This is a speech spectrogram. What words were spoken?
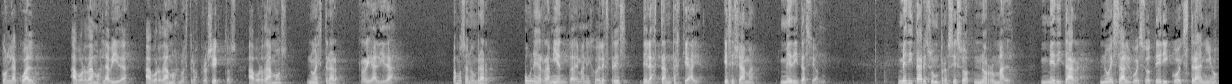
con la cual abordamos la vida, abordamos nuestros proyectos, abordamos nuestra realidad vamos a nombrar una herramienta de manejo del estrés de las tantas que hay, que se llama meditación. Meditar es un proceso normal. Meditar no es algo esotérico, extraño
